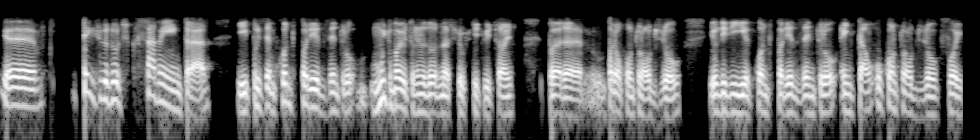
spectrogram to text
Uh, tem jogadores que sabem entrar, e, por exemplo, quando Paredes entrou muito bem o treinador nas substituições para, para o controle de jogo, eu diria quando Paredes entrou, então o controle de jogo foi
